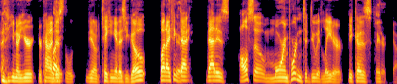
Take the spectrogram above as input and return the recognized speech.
you know you're you're kind of Right. just you know taking it as you go but i think Fair. that that is also more important to do it later because later. Yeah.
